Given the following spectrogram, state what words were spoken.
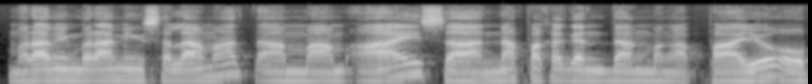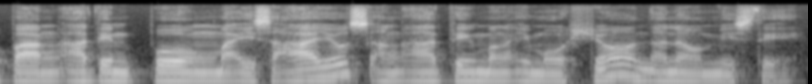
Maraming maraming salamat, uh, Ma'am Ay, sa napakagandang mga payo upang atin pong maisaayos ang ating mga emosyon. Ano, Misty?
